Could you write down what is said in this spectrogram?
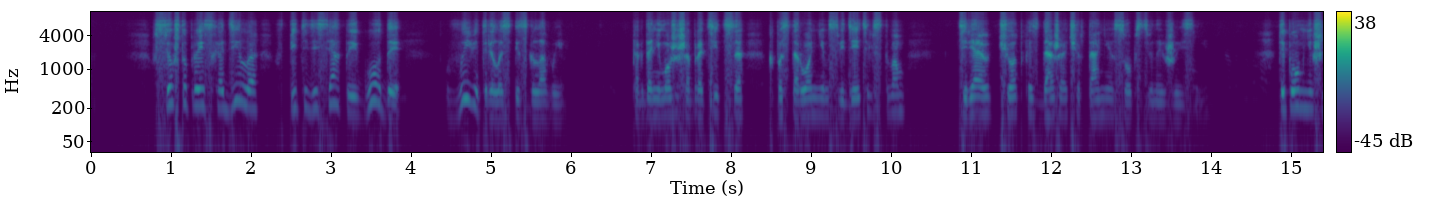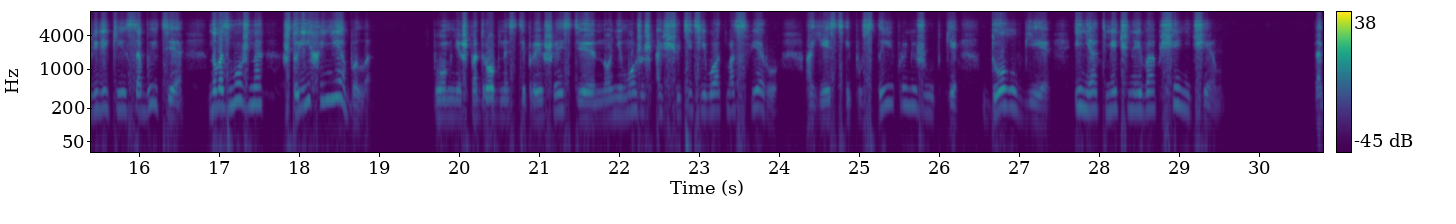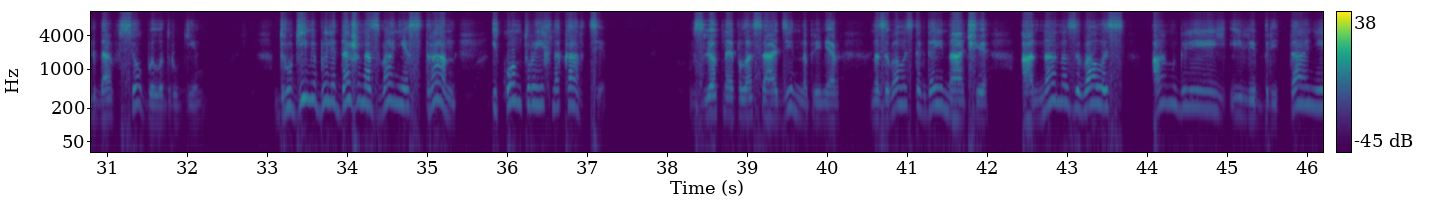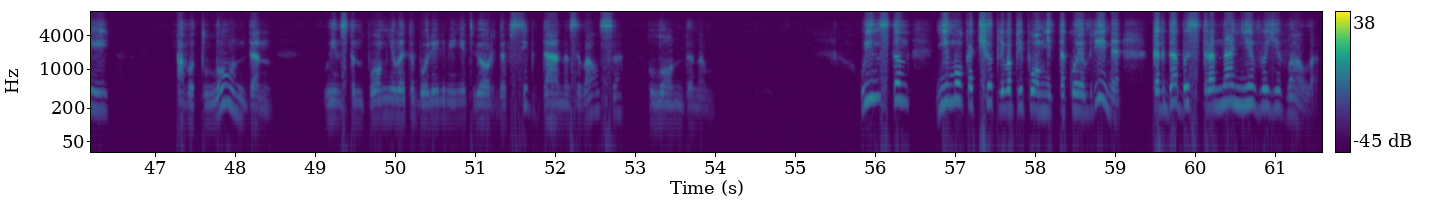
Все, что происходило в 50-е годы, выветрилось из головы. Когда не можешь обратиться к посторонним свидетельствам, теряют четкость даже очертания собственной жизни. Ты помнишь великие события, но, возможно, что их и не было. Помнишь подробности происшествия, но не можешь ощутить его атмосферу, а есть и пустые промежутки, долгие и не отмеченные вообще ничем. Тогда все было другим. Другими были даже названия стран и контуры их на карте. Взлетная полоса 1, например, называлась тогда иначе. Она называлась Англией или Британией, а вот Лондон, Уинстон помнил это более или менее твердо, всегда назывался Лондоном. Уинстон не мог отчетливо припомнить такое время, когда бы страна не воевала.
